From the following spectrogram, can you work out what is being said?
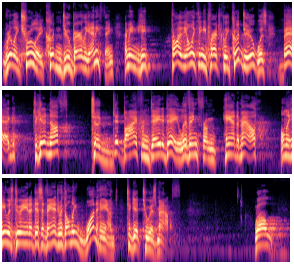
really truly couldn't do barely anything. I mean, he probably the only thing he practically could do was beg to get enough to get by from day to day, living from hand to mouth. Only he was doing it at a disadvantage with only one hand to get to his mouth. Well,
